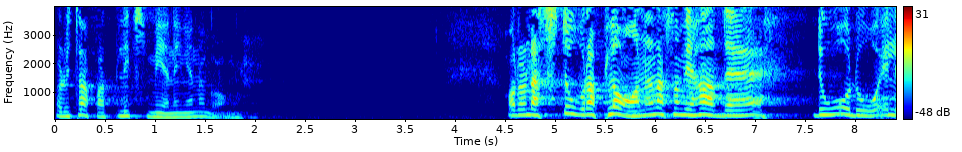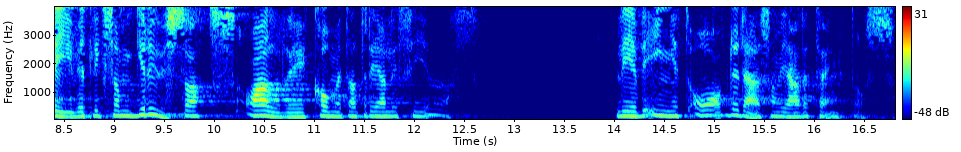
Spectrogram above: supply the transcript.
Har du tappat livsmeningen någon gång? Har de där stora planerna som vi hade då och då i livet liksom grusats och aldrig kommit att realiseras? Blev det inget av det där som vi hade tänkt oss?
